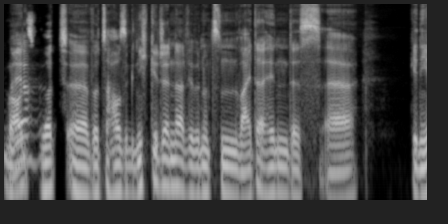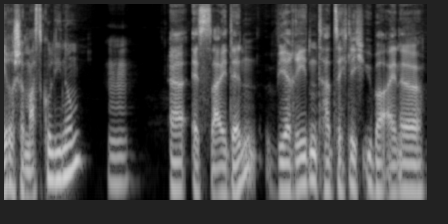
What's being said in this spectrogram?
Bei naja. uns wird, äh, wird zu Hause nicht gegendert. Wir benutzen weiterhin das äh, generische Maskulinum. Mhm. Äh, es sei denn, wir reden tatsächlich über eine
